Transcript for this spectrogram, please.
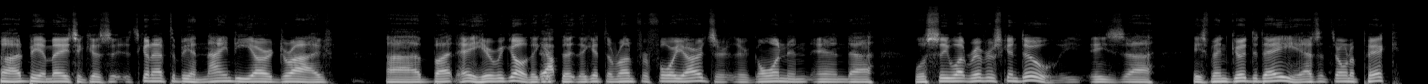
Uh, it'd be amazing because it's going to have to be a 90-yard drive. Uh, but hey, here we go. They Yep. get the they get the run for four yards. They're they're going and and uh, we'll see what Rivers can do. He, he's uh, he's been good today. He hasn't thrown a pick,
